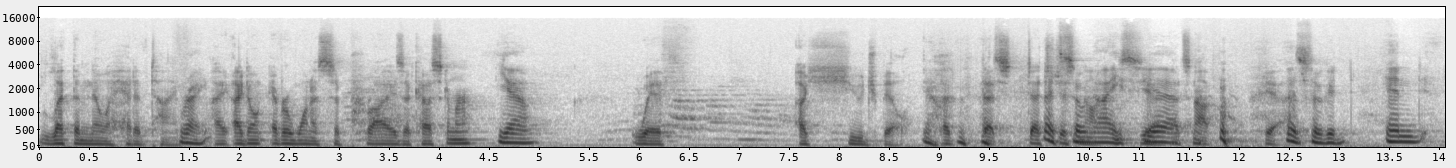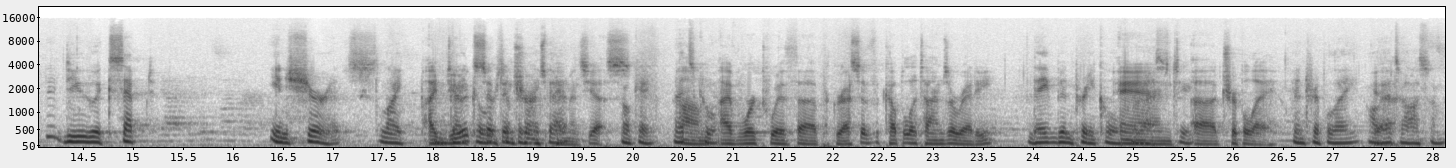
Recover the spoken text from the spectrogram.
let them know ahead of time. Right. I, I don't ever want to surprise a customer Yeah, with a huge bill. Yeah. That, that's, that's that's just so not, nice, Yeah, yeah. That's not. Yeah. that's so good. And do you accept insurance, like I do Geico accept insurance like payments. Yes. Okay, that's Um, cool. I've worked with uh, Progressive a couple of times already, They've been pretty cool for us and too. uh, AAA. and AAA. Oh, yeah. that's awesome.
